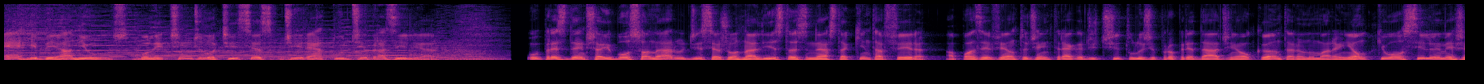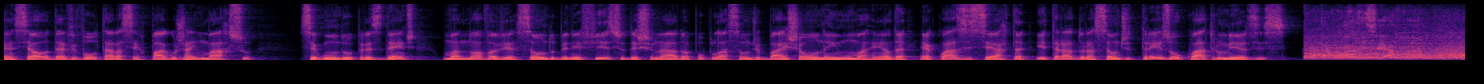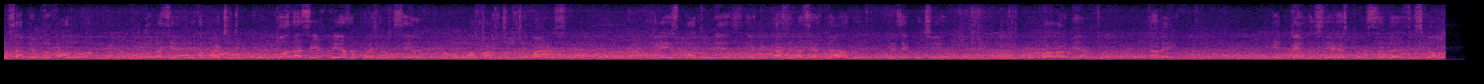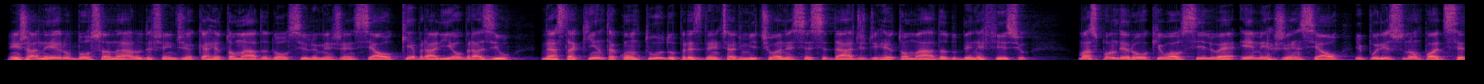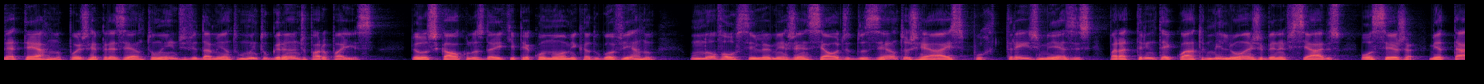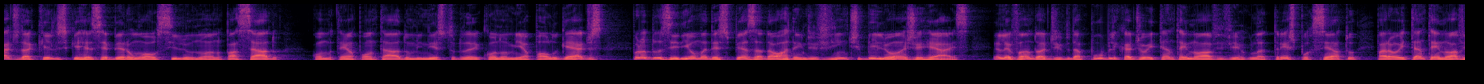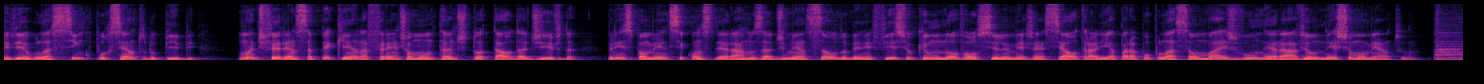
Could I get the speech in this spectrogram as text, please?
RBA News, Boletim de Notícias, direto de Brasília. O presidente Jair Bolsonaro disse a jornalistas nesta quinta-feira, após evento de entrega de títulos de propriedade em Alcântara, no Maranhão, que o auxílio emergencial deve voltar a ser pago já em março. Segundo o presidente, uma nova versão do benefício destinado à população de baixa ou nenhuma renda é quase certa e terá duração de três ou quatro meses sabemos o valor, com toda certeza, a partir de, com toda certeza, pode não ser a partir de março, três, quatro meses. É que está sendo acertado no Executivo e com o Parlamento também. Porque temos que ter responsabilidade fiscal. Em janeiro, Bolsonaro defendia que a retomada do auxílio emergencial quebraria o Brasil. Nesta quinta, contudo, o presidente admitiu a necessidade de retomada do benefício, mas ponderou que o auxílio é emergencial e por isso não pode ser eterno, pois representa um endividamento muito grande para o país. Pelos cálculos da equipe econômica do governo, um novo auxílio emergencial de 200 reais por três meses para 34 milhões de beneficiários, ou seja, metade daqueles que receberam o auxílio no ano passado, como tem apontado o ministro da Economia Paulo Guedes, produziria uma despesa da ordem de 20 bilhões de reais, elevando a dívida pública de 89,3% para 89,5% do PIB, uma diferença pequena frente ao montante total da dívida, principalmente se considerarmos a dimensão do benefício que um novo auxílio emergencial traria para a população mais vulnerável neste momento.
